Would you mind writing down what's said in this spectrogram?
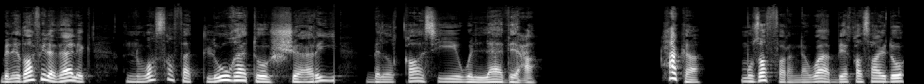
بالإضافة إلى ذلك انوصفت لغته الشعرية بالقاسية واللاذعة. حكى مظفر النواب بقصائده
